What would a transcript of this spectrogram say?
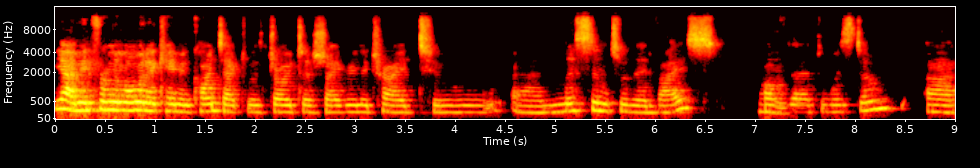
yeah, I mean, from the moment I came in contact with Jyotish, I really tried to uh, listen to the advice mm. of that wisdom. Uh,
